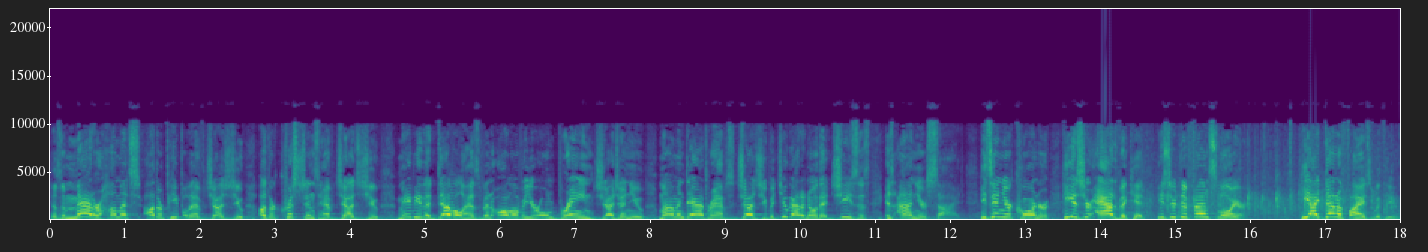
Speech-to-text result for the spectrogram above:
Doesn't matter how much other people have judged you, other Christians have judged you. Maybe the devil has been all over your own brain judging you. Mom and dad perhaps judged you, but you got to know that Jesus is on your side. He's in your corner. He is your advocate. He's your defense lawyer. He identifies with you.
